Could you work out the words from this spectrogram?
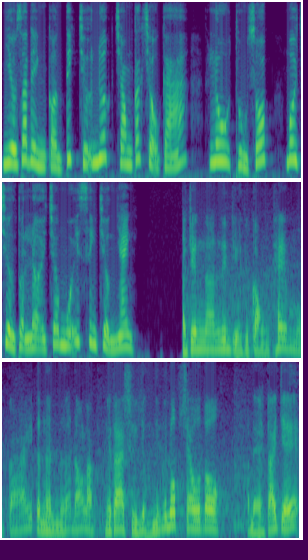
nhiều gia đình còn tích trữ nước trong các chậu cá, lưu, thùng xốp, môi trường thuận lợi cho mũi sinh trưởng nhanh. Ở trên à, Liên Triểu thì còn thêm một cái tình hình nữa đó là người ta sử dụng những cái lốp xe ô tô để tái chế.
